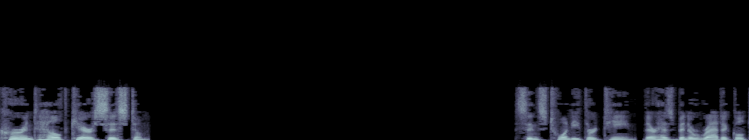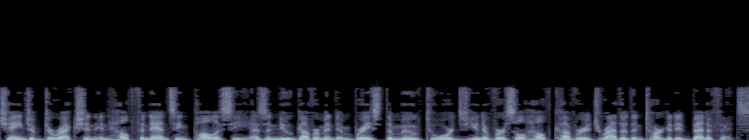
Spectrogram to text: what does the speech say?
Current healthcare system Since 2013, there has been a radical change of direction in health financing policy as a new government embraced the move towards universal health coverage rather than targeted benefits.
